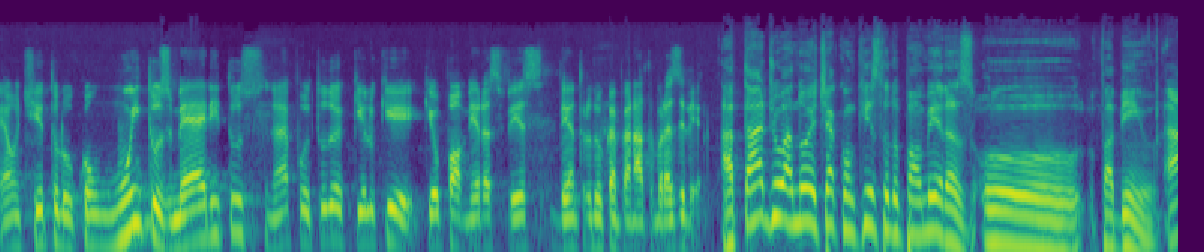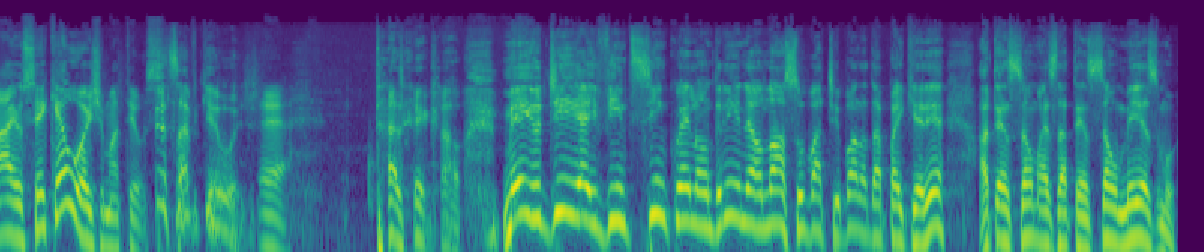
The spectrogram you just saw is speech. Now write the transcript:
É um título com muitos méritos, né? Por tudo aquilo que, que o Palmeiras fez dentro do Campeonato Brasileiro. À tarde ou à noite a conquista do Palmeiras, o Fabinho? Ah, eu sei que é hoje, Matheus. Você sabe que é hoje. É. Tá legal. Meio-dia e 25 em Londrina é o nosso bate-bola da Paiquerê. Atenção, mas atenção mesmo.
